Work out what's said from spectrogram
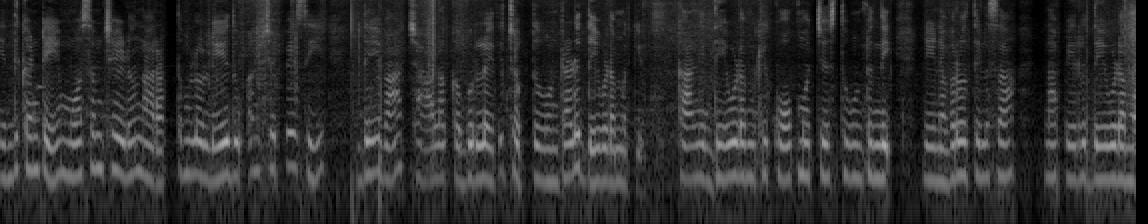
ఎందుకంటే మోసం చేయడం నా రక్తంలో లేదు అని చెప్పేసి దేవ చాలా కబుర్లు అయితే చెప్తూ ఉంటాడు దేవుడమ్మకి. కానీ దేవుడమ్మకి కోపం వచ్చేస్తూ ఉంటుంది. నేనెవరో తెలుసా? నా పేరు దేవుడమ్మ.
